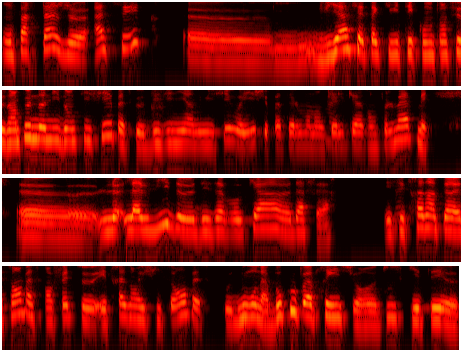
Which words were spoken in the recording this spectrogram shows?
on partage assez euh, via cette activité contentieuse un peu non identifiée, parce que désigner un huissier, vous voyez, je ne sais pas tellement dans quelle case on peut le mettre, mais euh, la vie des avocats euh, d'affaires. Et c'est très intéressant parce qu'en fait, est très enrichissant parce que nous, on a beaucoup appris sur tout ce qui était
